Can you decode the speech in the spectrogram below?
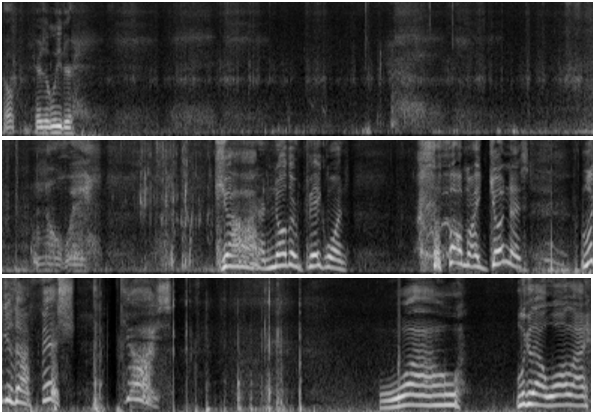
Oh, here's a leader. No way. God, another big one. oh my goodness. Look at that fish. Guys. Wow. Look at that walleye.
